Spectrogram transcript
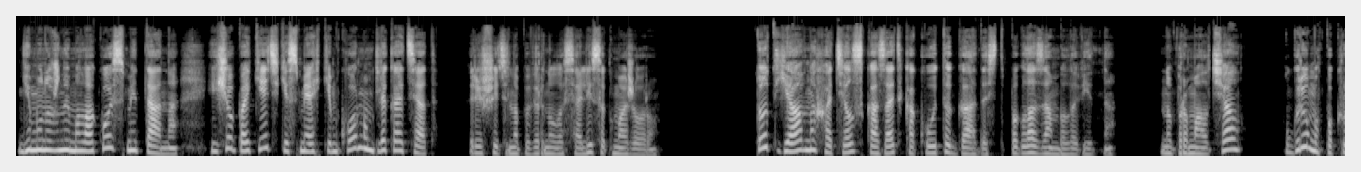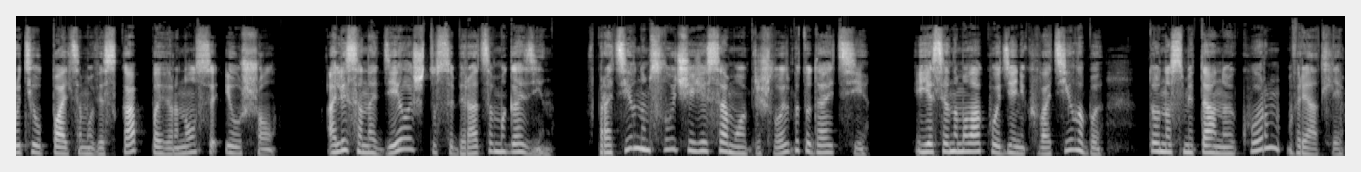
Ему нужны молоко и сметана, еще пакетики с мягким кормом для котят, решительно повернулась Алиса к мажору. Тот явно хотел сказать какую-то гадость, по глазам было видно. Но промолчал, угрюмо покрутил пальцем у виска, повернулся и ушел. Алиса надеялась, что собираться в магазин. В противном случае ей самой пришлось бы туда идти. И если на молоко денег хватило бы, то на сметану и корм вряд ли.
